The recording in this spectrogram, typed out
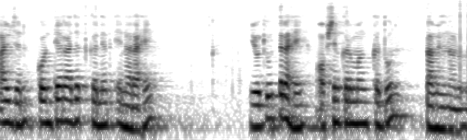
आयोजन कोणत्या राज्यात करण्यात येणार आहे? योग्य उत्तर आहे. ऑप्शन क्रमांक दोन तामिळनाडू.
